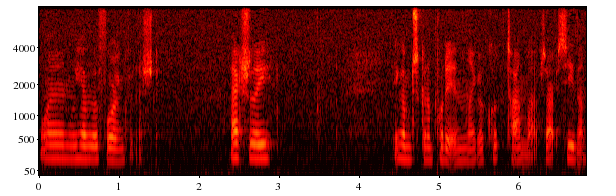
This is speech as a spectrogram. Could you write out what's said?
when we have the flooring finished. Actually, I think I'm just gonna put it in like a quick time lapse. Alright, see you then.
